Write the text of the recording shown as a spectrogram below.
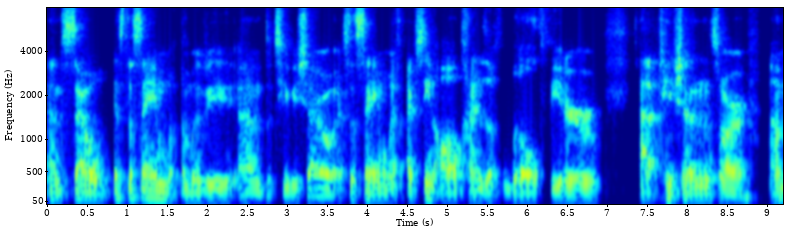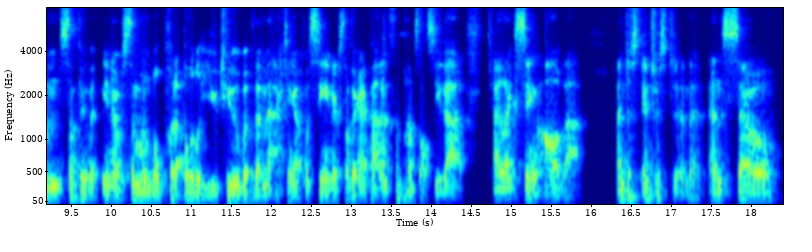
And so it's the same with the movie and the TV show. It's the same with, I've seen all kinds of little theater adaptations or um, something that, you know, someone will put up a little YouTube of them acting up a scene or something like that. And sometimes I'll see that. I like seeing all of that. I'm just interested in it. And so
